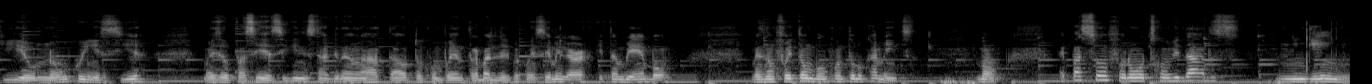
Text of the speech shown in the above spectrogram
que eu não conhecia mas eu passei a seguir no Instagram lá, tal, tô acompanhando o trabalho dele para conhecer melhor, que também é bom. Mas não foi tão bom quanto o Luca Mendes. Bom, aí passou, foram outros convidados, ninguém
